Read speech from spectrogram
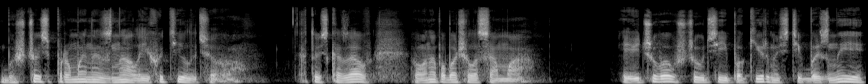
бо щось про мене знали і хотіли цього. Хтось сказав, вона побачила сама і відчував, що у цій покірності без неї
